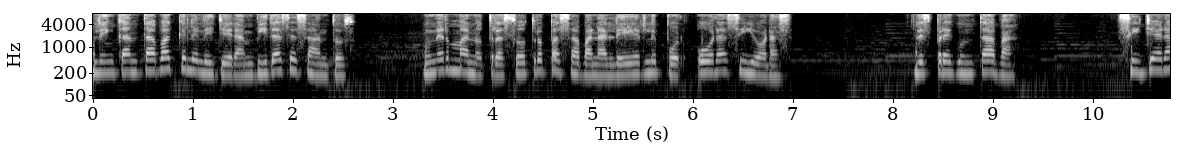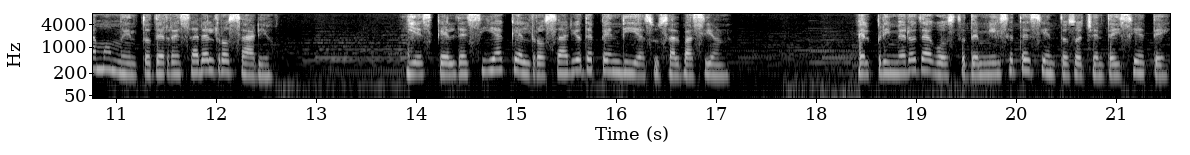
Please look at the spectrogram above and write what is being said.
Le encantaba que le leyeran vidas de santos. Un hermano tras otro pasaban a leerle por horas y horas. Les preguntaba si ya era momento de rezar el rosario. Y es que él decía que el rosario dependía su salvación. El primero de agosto de 1787,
